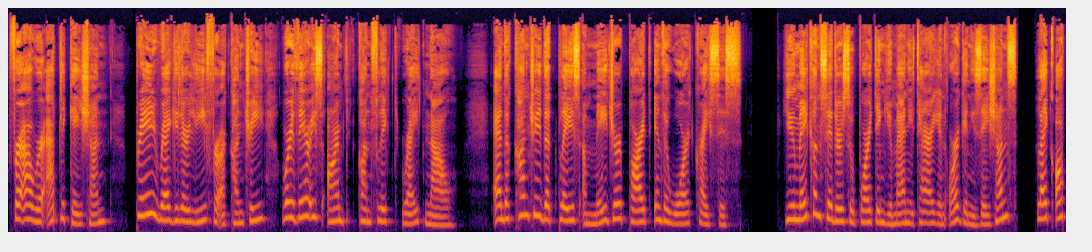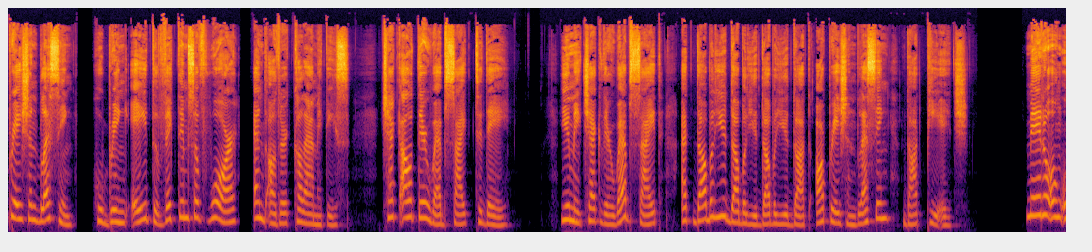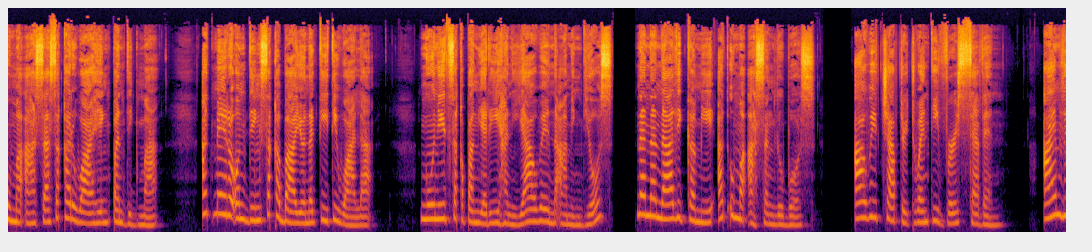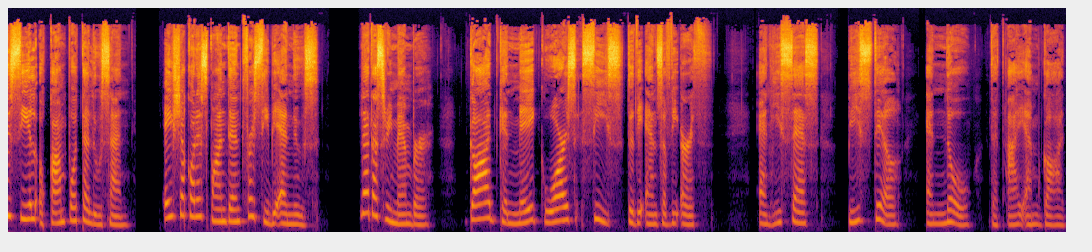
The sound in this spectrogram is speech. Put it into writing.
For our application, Pray regularly for a country where there is armed conflict right now, and a country that plays a major part in the war crisis. You may consider supporting humanitarian organizations like Operation Blessing, who bring aid to victims of war and other calamities. Check out their website today. You may check their website at www.operationblessing.ph. Merong umaasa sa karwaheng pandigma at meron ding sa kabayo nagtitiwala. Ngunit sa kapangyarihan ni Yahweh na aming Diyos, nananalig kami at umaasang lubos. Awit chapter 20 verse 7 I'm Lucille Ocampo Talusan, Asia correspondent for CBN News. Let us remember, God can make wars cease to the ends of the earth. And He says, Be still and know that I am God.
